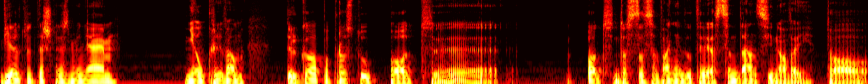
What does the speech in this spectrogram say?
Wiele tu też nie zmieniałem, nie ukrywam, tylko po prostu pod, e, pod dostosowanie do tej ascendancji nowej to,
